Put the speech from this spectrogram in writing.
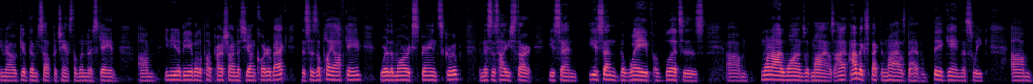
you know, give themselves a chance to win this game. Um, you need to be able to put pressure on this young quarterback. This is a playoff game. We're the more experienced group, and this is how you start. You send you send the wave of blitzes, um, one on ones with Myles. I, I'm expecting Myles to have a big game this week. Um,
